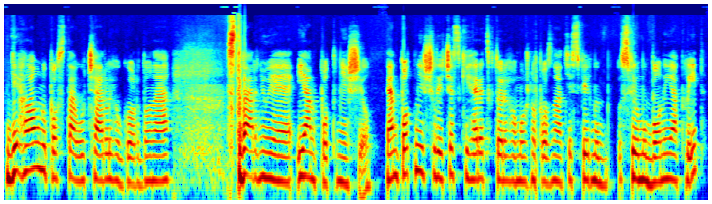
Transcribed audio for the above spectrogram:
kde hlavnú postavu Charlieho Gordona stvárňuje Jan Potnešil. Jan Potnešil je český herec, ktorého možno poznáte z filmu, z filmu Bonnie a Clyde.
